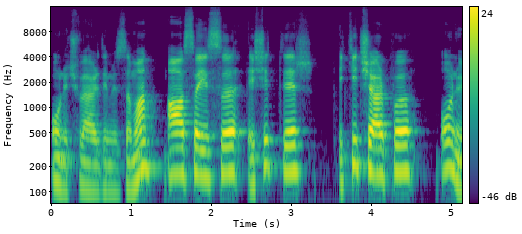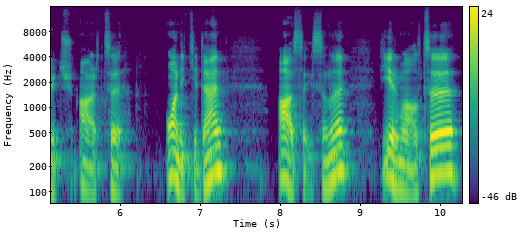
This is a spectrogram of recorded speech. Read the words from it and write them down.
13 verdiğimiz zaman A sayısı eşittir 2 çarpı 13 artı 12'den A sayısını 26,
